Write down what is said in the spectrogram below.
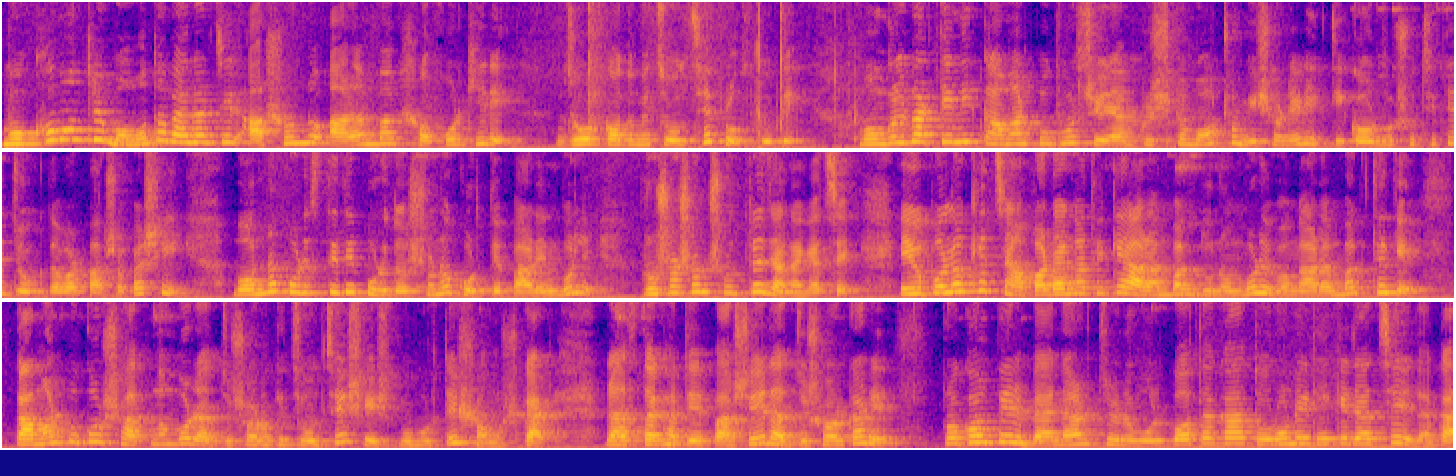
মুখ্যমন্ত্রী মমতা ব্যানার্জির আসন্ন আরামবাগ সফর ঘিরে জোর কদমে চলছে প্রস্তুতি। মঙ্গলবার তিনি কামারপুকুর শ্রীরামকৃষ্ণ মঠ ও মিশনের একটি কর্মসূচিতে যোগ দেওয়ার পাশাপাশি বন্যা পরিস্থিতি পরিদর্শনও করতে পারেন বলে প্রশাসন সূত্রে জানা গেছে। এই উপলক্ষে চাঁপাডাঙ্গা থেকে আরামবাগ দু নম্বর এবং আরামবাগ থেকে কামারপুকুর সাত নম্বর রাজ্য সড়কে চলছে শেষ মুহূর্তের সংস্কার। রাস্তাঘাটের পাশে রাজ্য সরকারের প্রকল্পের ব্যানার, তৃণমূল পতাকা, তোরণে ঢেকে যাচ্ছে এলাকা।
